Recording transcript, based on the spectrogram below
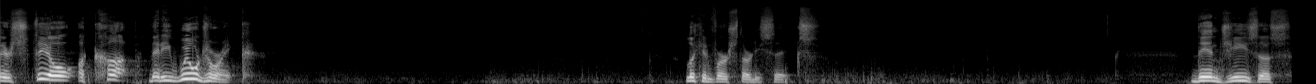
there's still a cup that he will drink. Look in verse 36. Then Jesus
